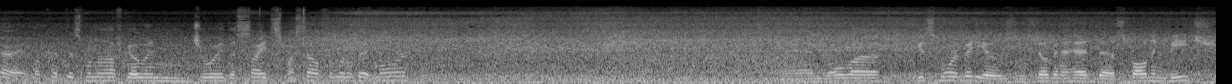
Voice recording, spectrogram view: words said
Alright, we'll cut this one off, go enjoy the sights myself a little bit more. and we'll uh, get some more videos. I'm still gonna head to Spalding Beach.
